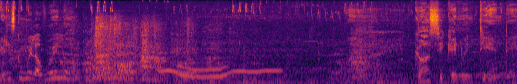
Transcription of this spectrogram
Eres como el abuelo. Casi que no entienden.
